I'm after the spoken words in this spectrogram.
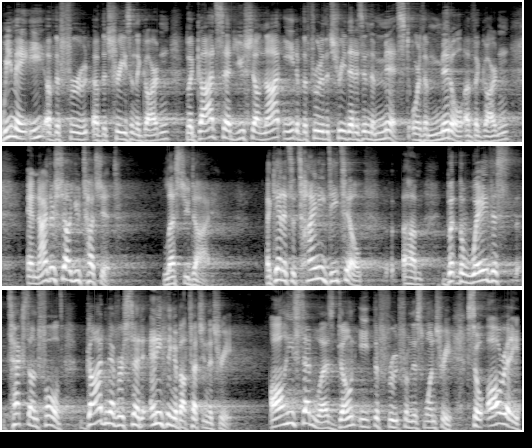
we may eat of the fruit of the trees in the garden, but God said, You shall not eat of the fruit of the tree that is in the midst or the middle of the garden, and neither shall you touch it, lest you die. Again, it's a tiny detail, um, but the way this text unfolds, God never said anything about touching the tree. All he said was, Don't eat the fruit from this one tree. So already,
